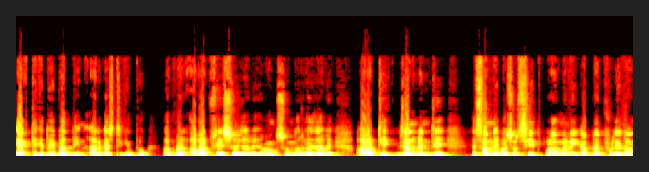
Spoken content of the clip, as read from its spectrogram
এক থেকে দুইবার দিন আর গাছটি কিন্তু আপনার আবার ফ্রেশ হয়ে যাবে এবং সুন্দর হয়ে যাবে। আবার ঠিক জানবেন যে সামনে বছর শীত পড়া মানেই আপনার ফুলের রং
